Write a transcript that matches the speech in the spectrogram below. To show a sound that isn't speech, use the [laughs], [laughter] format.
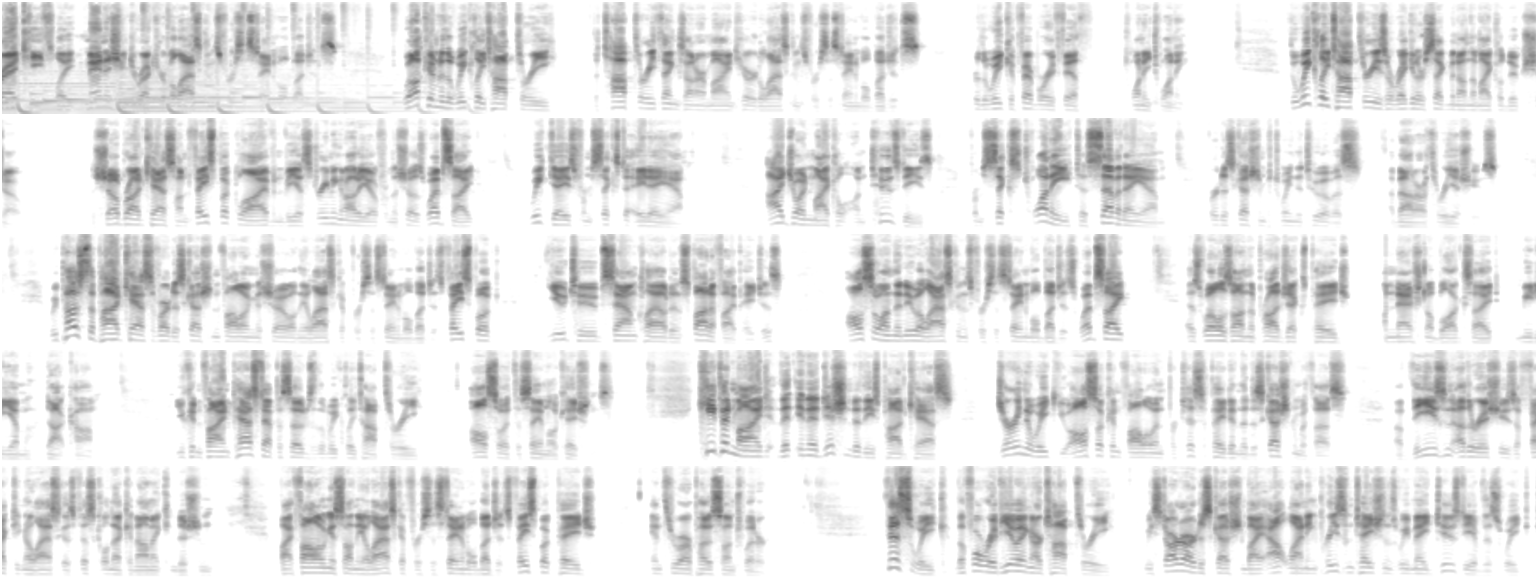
Brad Keithley, Managing Director of Alaskans for Sustainable Budgets. Welcome to the weekly top three, the top three things on our mind here at Alaskans for Sustainable Budgets for the week of February 5th, 2020. The weekly top three is a regular segment on The Michael Duke Show. The show broadcasts on Facebook Live and via streaming audio from the show's website, weekdays from 6 to 8 a.m. I join Michael on Tuesdays from 6:20 to 7 a.m. for a discussion between the two of us about our three issues. We post the podcast of our discussion following the show on the Alaska for Sustainable Budgets Facebook, YouTube, SoundCloud, and Spotify pages, also on the new Alaskans for Sustainable Budgets website, as well as on the project's page on national blog site medium.com. You can find past episodes of the weekly top three also at the same locations. Keep in mind that in addition to these podcasts, during the week you also can follow and participate in the discussion with us of these and other issues affecting Alaska's fiscal and economic condition by following us on the Alaska for Sustainable Budgets Facebook page and through our posts on Twitter. This week, before reviewing our top three, we start our discussion by outlining presentations we made Tuesday of this week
